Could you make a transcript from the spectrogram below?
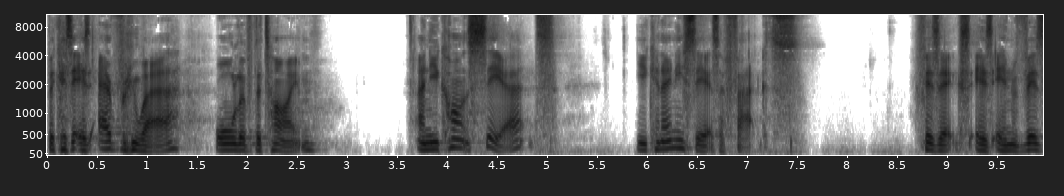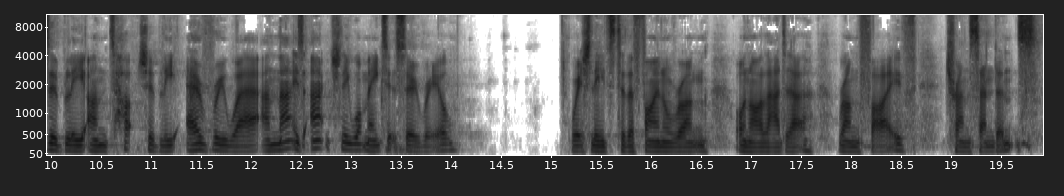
because it is everywhere all of the time. And you can't see it. You can only see its effects. Physics is invisibly, untouchably everywhere, and that is actually what makes it so real. Which leads to the final rung on our ladder, rung five, transcendence.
